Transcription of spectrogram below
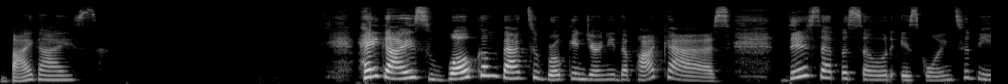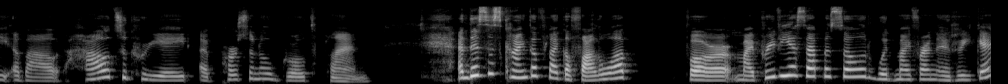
Bye, guys. Hey guys, welcome back to Broken Journey, the podcast. This episode is going to be about how to create a personal growth plan. And this is kind of like a follow up for my previous episode with my friend Enrique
